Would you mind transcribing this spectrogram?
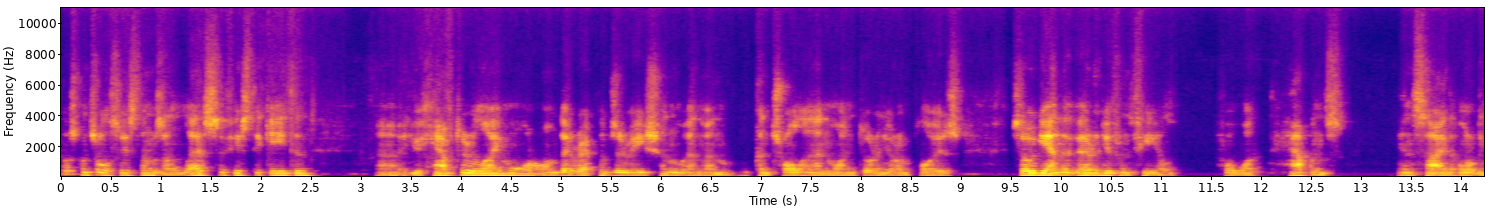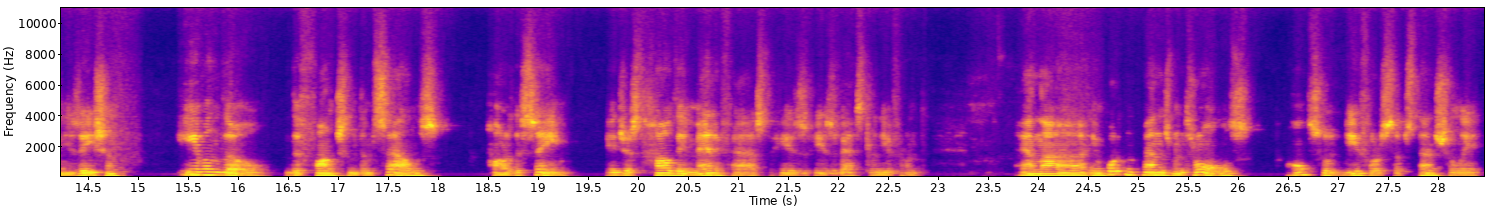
those control systems are less sophisticated. Uh, you have to rely more on direct observation when, when controlling and monitoring your employees. So again, a very different feel for what happens inside the organization. even though the function themselves are the same. It's just how they manifest is, is vastly different. And uh, important management roles also differ substantially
